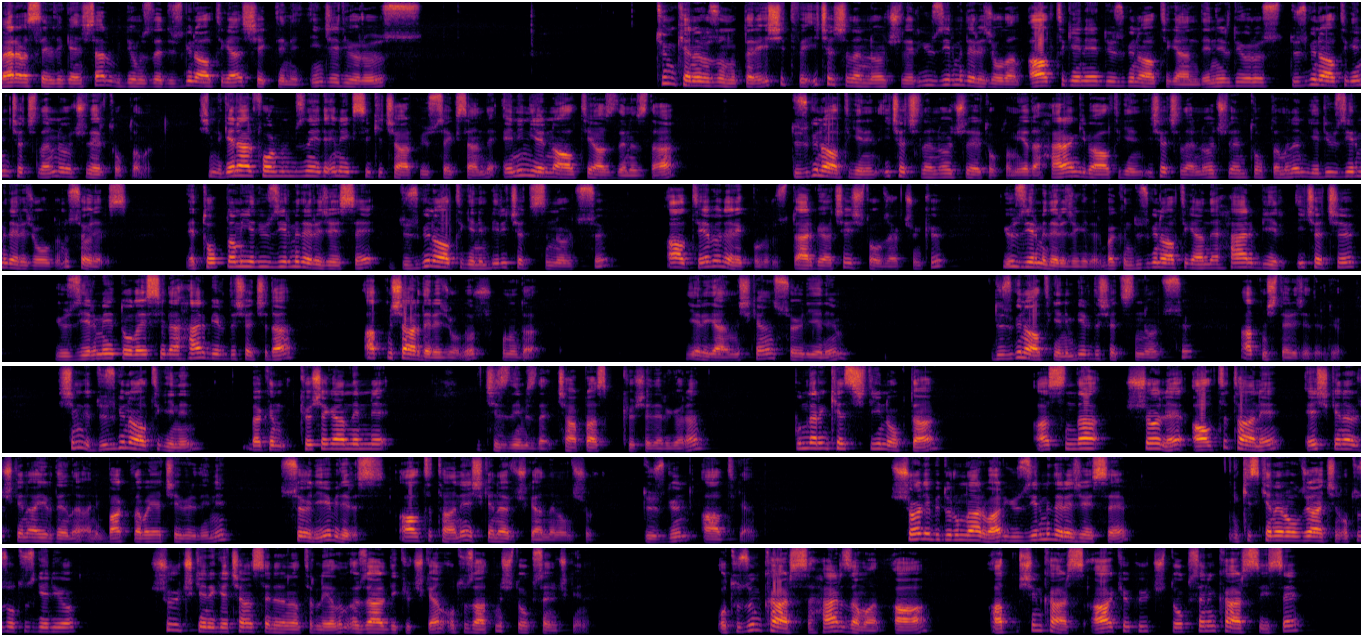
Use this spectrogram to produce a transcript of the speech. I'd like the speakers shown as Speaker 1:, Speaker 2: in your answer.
Speaker 1: Merhaba sevgili gençler. Videomuzda düzgün altıgen şeklini inceliyoruz. Tüm kenar uzunlukları eşit ve iç açılarının ölçüleri 120 derece olan altıgene düzgün altıgen denir diyoruz. Düzgün altıgenin iç açılarının ölçüleri toplamı. Şimdi genel formülümüz neydi? n-2 çarpı 180'de n'in yerine 6 yazdığınızda düzgün altıgenin iç açılarının ölçüleri toplamı ya da herhangi bir altıgenin iç açılarının ölçülerinin toplamının 720 derece olduğunu söyleriz. E, toplamı 720 derece ise düzgün altıgenin bir iç açısının ölçüsü 6'ya bölerek buluruz. Derbi açı eşit olacak çünkü. 120 derece gelir. Bakın düzgün altıgende her bir iç açı 120 dolayısıyla her bir dış açıda 60'ar derece olur. Bunu da yeri gelmişken söyleyelim. Düzgün altıgenin bir dış açısının ölçüsü 60 derecedir diyor. Şimdi düzgün altıgenin bakın köşegenlerini çizdiğimizde çapraz köşeleri gören bunların kesiştiği nokta aslında şöyle 6 tane eşkenar üçgeni ayırdığını hani baklavaya çevirdiğini söyleyebiliriz. 6 tane eşkenar üçgenden oluşur. Düzgün altıgen. Şöyle bir durumlar var. 120 derece ise ikizkenar olacağı için 30-30 geliyor. Şu üçgeni geçen seneden hatırlayalım. Özel dik üçgen 30-60-90 üçgeni. 30'un karşısı her zaman a, 60'ın karşısı a kök 3, 90'ın karşısı ise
